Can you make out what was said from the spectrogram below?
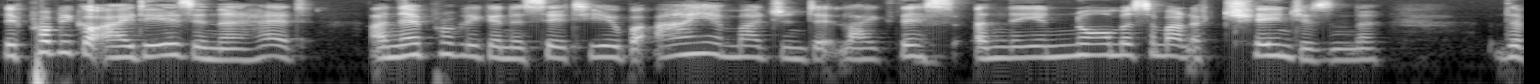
they've probably got ideas in their head. And they're probably going to say to you, but I imagined it like this, and the enormous amount of changes and the the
